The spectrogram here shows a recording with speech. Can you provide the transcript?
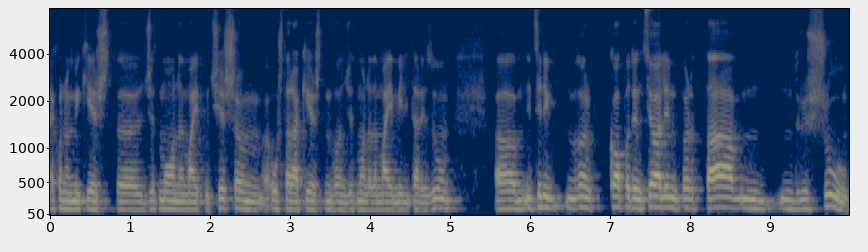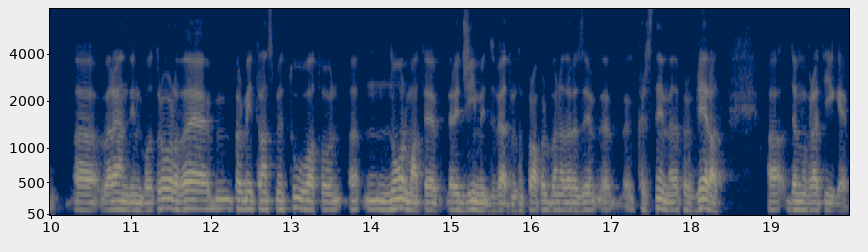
ekonomikisht gjithmonë edhe më i fuqishëm, ushtarakisht domethënë gjithmonë edhe më i militarizuar, i cili domethënë ka potencialin për ta ndryshu rendin botëror dhe për me i transmetu ato normat e regjimit të vet, domethënë pra përbën edhe rrezik, kërcënim edhe për vlerat demokratike.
